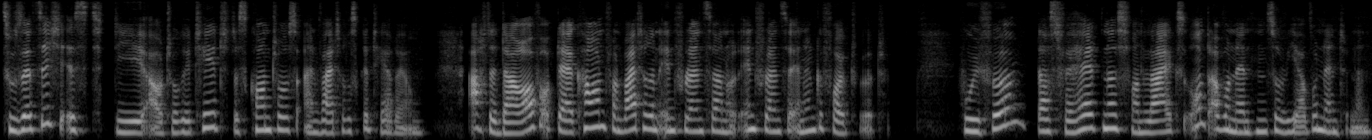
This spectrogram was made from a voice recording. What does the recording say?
Zusätzlich ist die Autorität des Kontos ein weiteres Kriterium. Achte darauf, ob der Account von weiteren Influencern und Influencerinnen gefolgt wird. Prüfe das Verhältnis von Likes und Abonnenten sowie Abonnentinnen.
